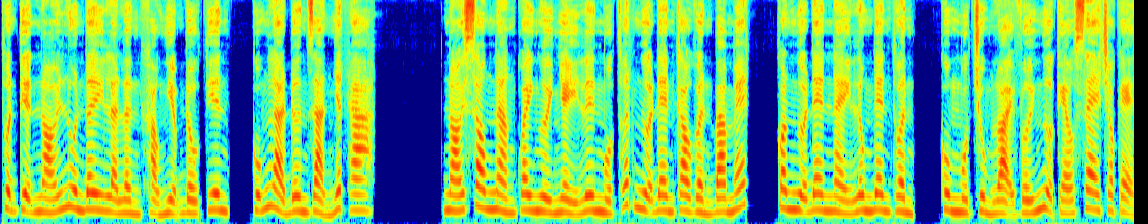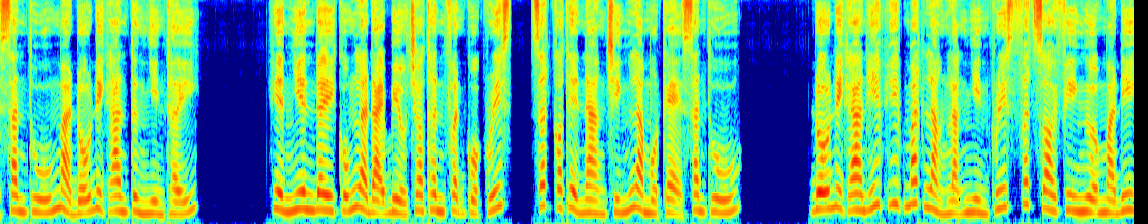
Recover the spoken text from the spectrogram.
thuận tiện nói luôn đây là lần khảo nghiệm đầu tiên, cũng là đơn giản nhất a. Nói xong nàng quay người nhảy lên một thớt ngựa đen cao gần 3 mét, con ngựa đen này lông đen thuần, cùng một chủng loại với ngựa kéo xe cho kẻ săn thú mà Đỗ Địch An từng nhìn thấy. Hiển nhiên đây cũng là đại biểu cho thân phận của Chris, rất có thể nàng chính là một kẻ săn thú. Đỗ Nịch An híp híp mắt lẳng lặng nhìn Chris phất roi phi ngựa mà đi,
